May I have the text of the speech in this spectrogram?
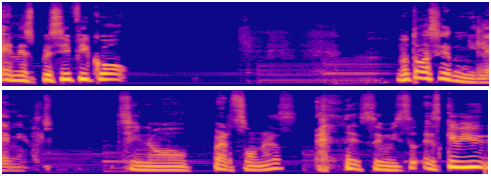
En específico, no te voy a decir millennials, sino personas. es que vi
